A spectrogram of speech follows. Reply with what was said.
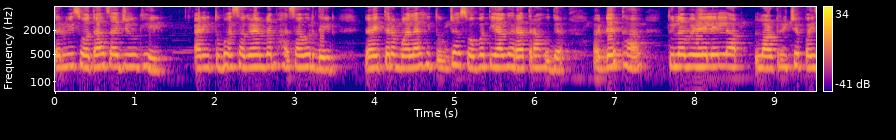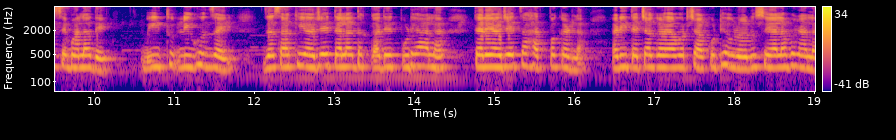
तर मी स्वतःचा जीव घेईल आणि तुम्हा सगळ्यांना फासावर देईन. नाहीतर मलाही तुमच्यासोबत या घरात राहू द्या. अन्यथा तुला मिळालेल्या लॉटरीचे पैसे मला दे. मी इथून निघून जाईल जसा की अजय त्याला धक्का देत पुढे आला त्याने अजयचा हात पकडला आणि त्याच्या गळ्यावर चाकू ठेवून अनुसयाला म्हणाला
